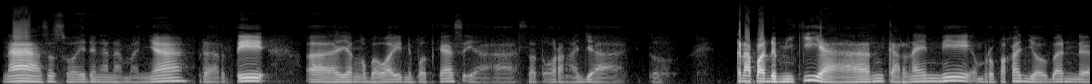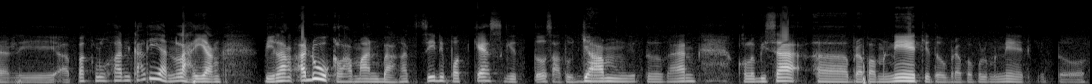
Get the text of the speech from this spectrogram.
Nah, sesuai dengan namanya berarti uh, yang ngebawa ini podcast ya satu orang aja gitu. Kenapa demikian? Karena ini merupakan jawaban dari apa keluhan kalian lah yang bilang aduh kelamaan banget sih di podcast gitu. Satu jam gitu kan. Kalau bisa uh, berapa menit gitu. Berapa puluh menit gitu.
